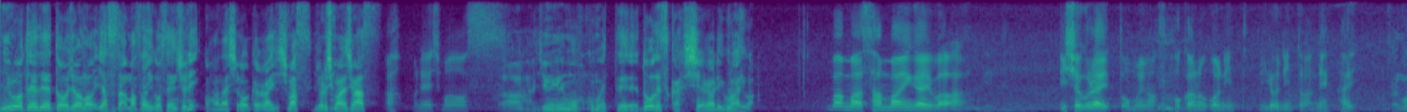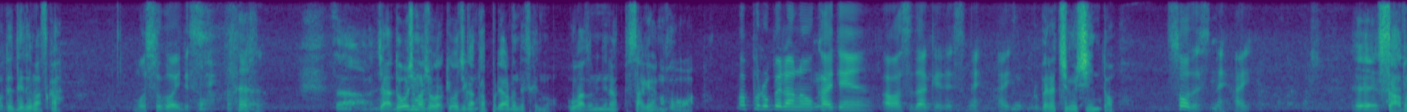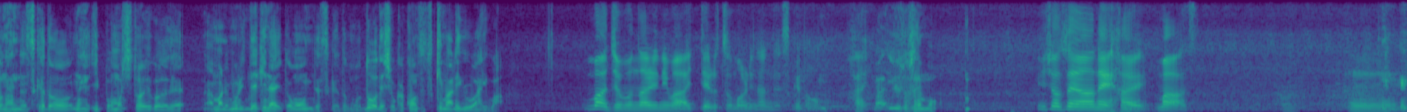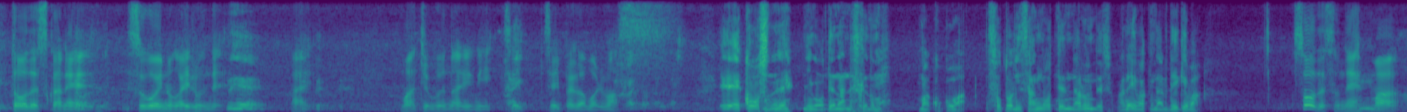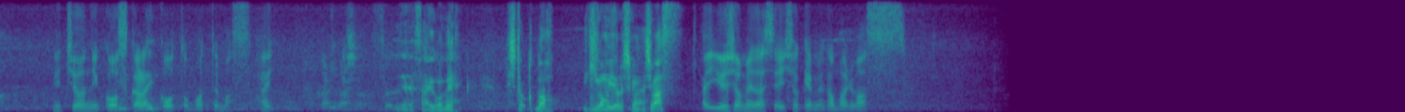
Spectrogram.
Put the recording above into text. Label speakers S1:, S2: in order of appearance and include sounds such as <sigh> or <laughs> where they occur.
S1: 2号艇で登場の安田正彦選手にお話をお伺いします。よろしくお願いします
S2: あお願いします。
S1: ああ順位も含めてどうですか仕上がり具合は？
S2: まあまあ3番以外は一緒ぐらいと思います、他の5人4人とはね。はい。
S1: 3号艇出てますか？
S2: もうすごいです。<laughs>
S1: さあじゃあどうしましょうか？今日時間たっぷりあるんですけども上積み狙って作業の方は。
S2: まあプロペラの回転合わすだけですね。はい。
S1: プロペラ中心と、
S2: そうですね。はい
S1: えースタートなんですけどね一歩持ちということであまり無理できないと思うんですけどもどうでしょうか今節決まり具合は、
S2: まあ自分なりには言ってるつもりなんですけどはい。
S1: まあ、優勝戦も？
S2: 優勝戦はねはい。まあうん <laughs> どうですかね。すごいのがいるんで。
S1: ね。
S2: はい。まあ自分なりに精,、
S1: はい。
S2: 精一杯頑張ります、
S1: えーコースのね2号艇なんですけどもまあここは外に3号艇になるんでしょうかね。枠なりでいけば。
S2: そうですね、まあ一応2コースから行こうと思ってます。はい。
S1: それでね最後ね一言意気込みよろしくお願いします。
S2: はい、優勝目指して一生懸命頑張ります。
